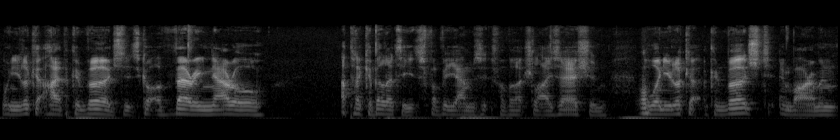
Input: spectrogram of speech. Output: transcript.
when you look at hyperconverged, it's got a very narrow applicability. It's for VMs, it's for virtualization. But when you look at a converged environment,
